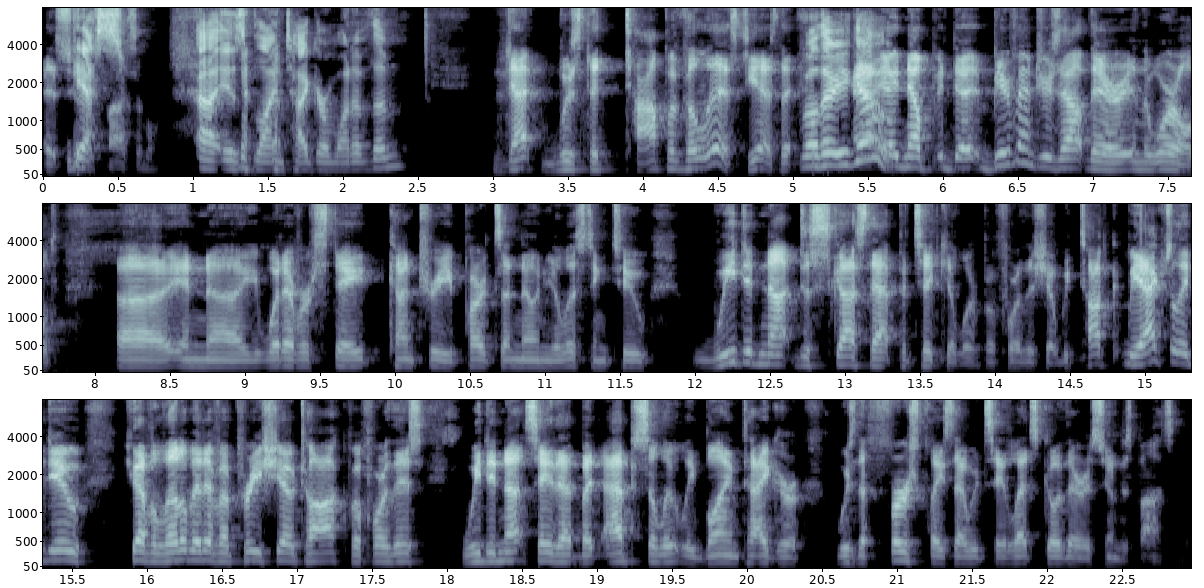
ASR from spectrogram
as soon Yes. as possible. Uh, is Blind Tiger one of them? That was the top of the list. Yes. That, Well, there you go. Now, beer vengers out there in the world, uh, in uh, whatever state, country, parts unknown you're listening to. We did not discuss that particular before the show. We talked. We actually do. You have a little bit of a pre-show talk before this. We did not say that, but absolutely, Blind Tiger was the first place I would say let's go there as soon as possible.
